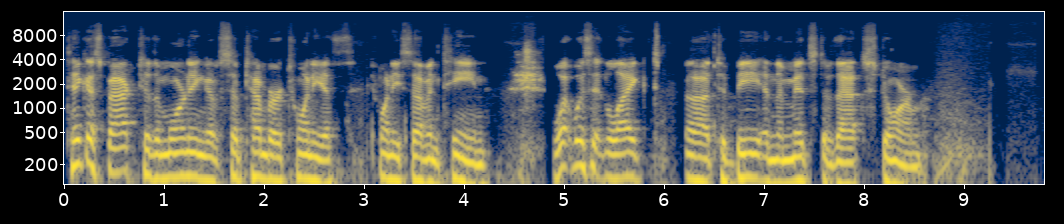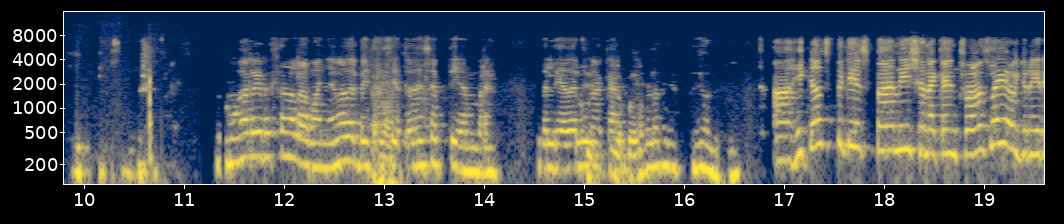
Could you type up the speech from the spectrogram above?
Take us back to the morning of September 20th, 2017. What was it like uh, to be in the midst of that storm? Vamos a regresar a la mañana del 27 de septiembre, del día del huracán. Uh, he can speak in Spanish and I can translate, or you need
